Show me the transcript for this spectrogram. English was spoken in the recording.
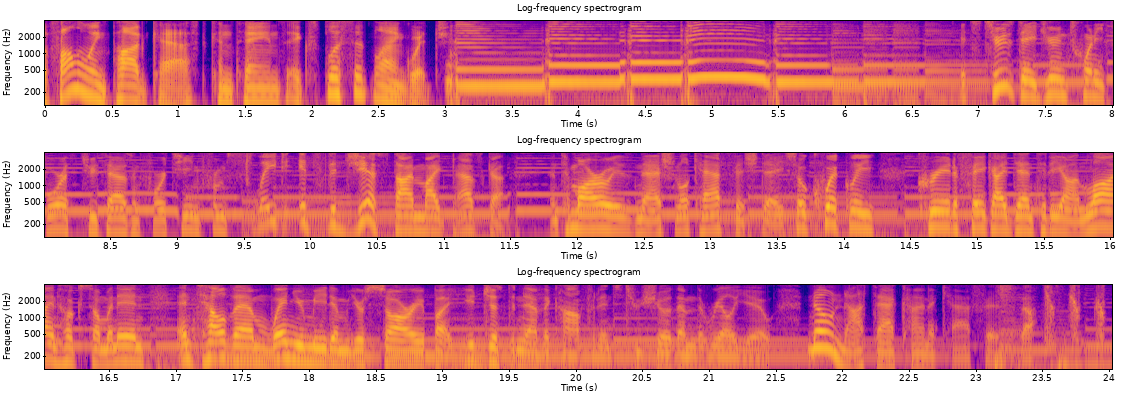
The following podcast contains explicit language. It's Tuesday, June 24th, 2014. From Slate, it's The Gist. I'm Mike Pesca. And tomorrow is National Catfish Day. So quickly create a fake identity online, hook someone in, and tell them when you meet them you're sorry, but you just didn't have the confidence to show them the real you. No, not that kind of catfish, the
